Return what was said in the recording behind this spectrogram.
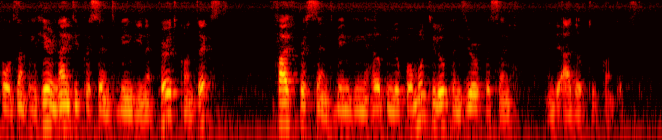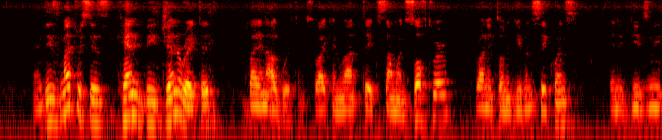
for example, here 90% being in a paired context, 5% being in a hairpin loop or multi-loop, and 0% in the other two contexts. And these matrices can be generated by an algorithm. So I can run, take someone's software, run it on a given sequence, and it gives me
